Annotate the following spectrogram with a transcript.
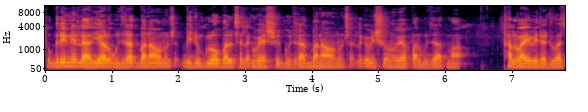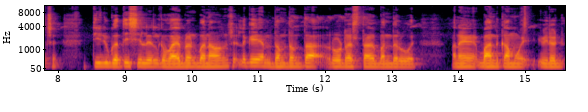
તો ગ્રીન એટલે હરિયાળું ગુજરાત બનાવવાનું છે. બીજું ગ્લોબલ છે એટલે કે વૈશ્વિક ગુજરાત બનાવવાનું છે એટલે કે વિશ્વનો વેપાર ગુજરાતમાં ઠલવાય એવી રજૂઆત છે. ત્રીજું ગતિશીલ એટલે કે વાઇબ્રન્ટ બનાવવાનું છે એટલે કે એમ ધમધમતા રોડ રસ્તા હોય, બંદર હોય અને બાંધકામ હોય એવી રજૂ,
